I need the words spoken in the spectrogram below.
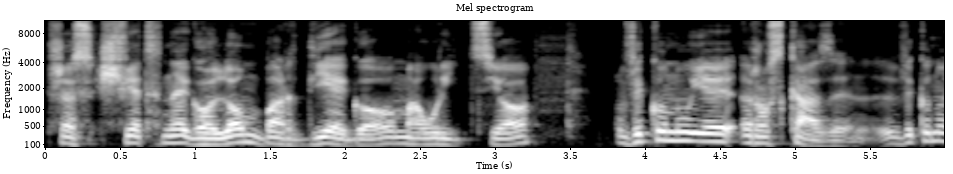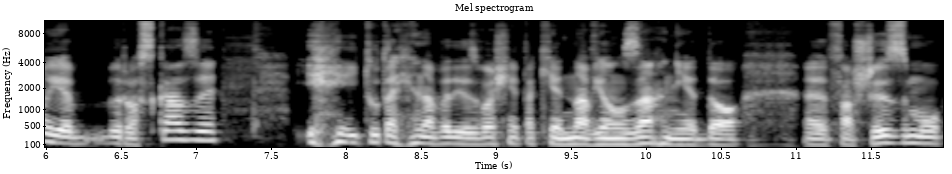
przez świetnego Lombardiego, Maurizio, wykonuje rozkazy. Wykonuje rozkazy i tutaj nawet jest właśnie takie nawiązanie do e, faszyzmu.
